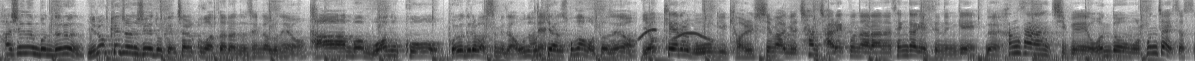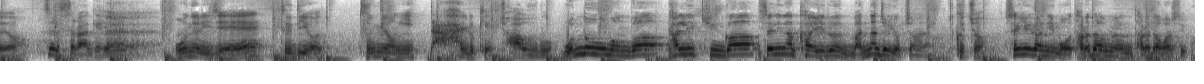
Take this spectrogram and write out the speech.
하시는 분들은 이렇게 전시해도 괜찮을 것 같다는 생각은 해요 다 한번 모아놓고 보여드려봤습니다 오늘 네. 함께한 소감 어떠세요? 역해를 모으기 결심하길 참 잘했구나라는 생각이 드는 게 네. 항상 집에 원더 우먼 혼자 있었어요. 쓸쓸하게. 네. 오늘 이제 드디어 두 명이 딱 이렇게 좌우로. 원더우먼과 할리퀸과 셀리나 카일은 만난 적이 없잖아요 그쵸? 세계관이 뭐 다르다면 다르다고 할 수 있고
